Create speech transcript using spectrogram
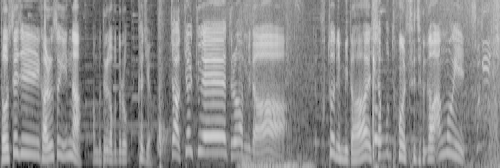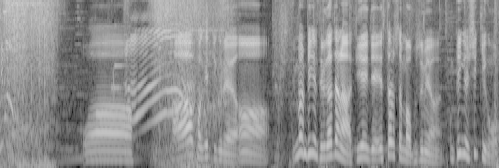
더 세질 가능성이 있나? 한번 들어가 보도록 하죠. 자, 결투에 들어갑니다. 자, 후턴입니다. 시작부터 잠깐 악몽이. 와. 아, 파겠지, 그래. 어. 이만 빙결 들어가잖아. 뒤에 이제 에스타로스만 부수면. 그럼 빙결 시키고.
